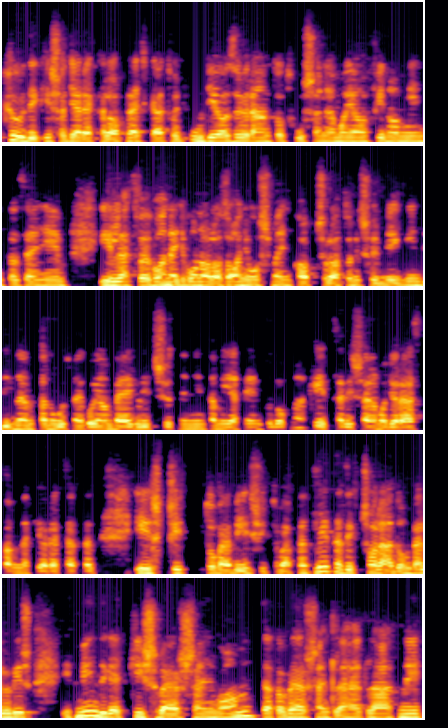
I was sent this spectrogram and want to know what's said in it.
küldik is a gyerekkel a plegykát, hogy úgy ugye az ő rántott húsa nem olyan finom, mint az enyém, illetve van egy vonal az anyós menny kapcsolaton is, hogy még mindig nem tanult meg olyan beiglit sütni, mint amilyet én tudok, már kétszer is elmagyaráztam neki a receptet, és itt tovább, és így tovább. Tehát létezik családon belül is, itt mindig egy kis verseny van, tehát a versenyt lehet látni,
